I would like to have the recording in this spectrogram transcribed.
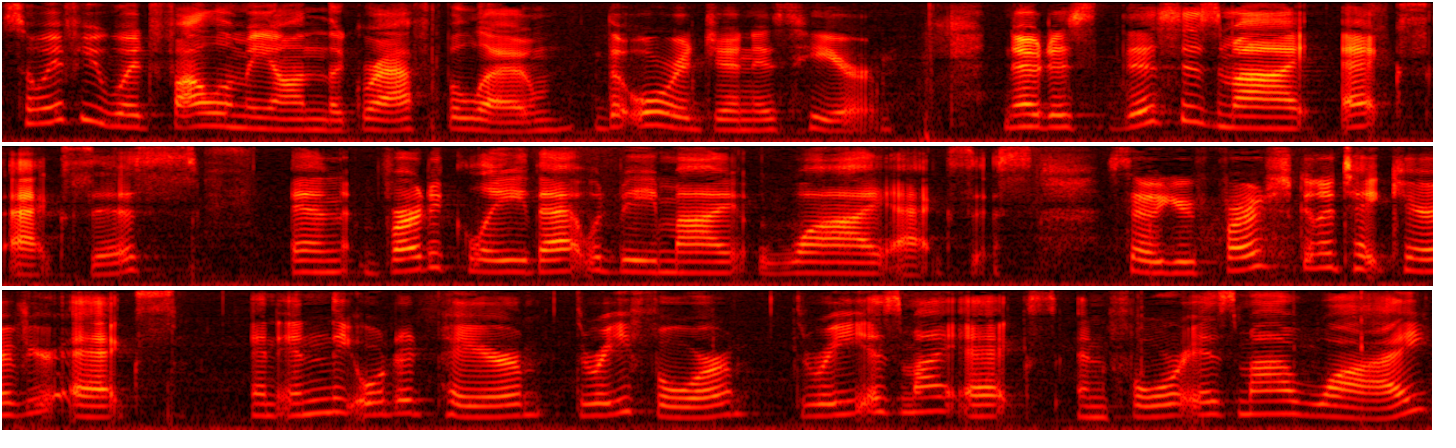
So if you would follow me on the graph below, the origin is here. Notice this is my x-axis and vertically that would be my y-axis. So you're first going to take care of your x and in the ordered pair 3, 4, 3 is my x and 4 is my y.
